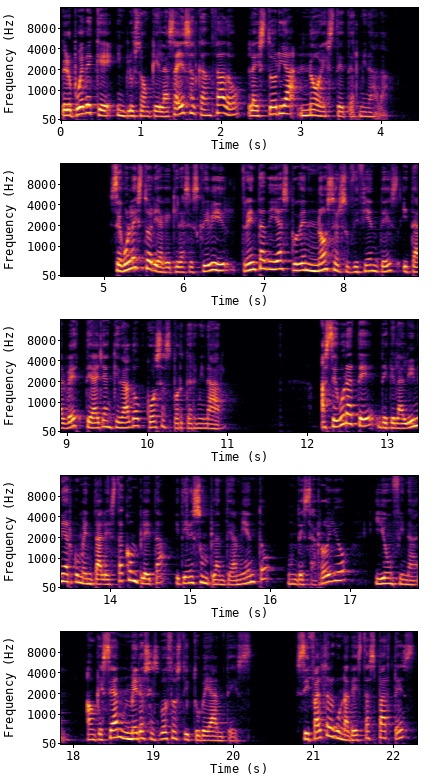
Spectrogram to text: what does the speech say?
pero puede que, incluso aunque las hayas alcanzado, la historia no esté terminada. Según la historia que quieras escribir, 30 días pueden no ser suficientes y tal vez te hayan quedado cosas por terminar. Asegúrate de que la línea argumental está completa y tienes un planteamiento, un desarrollo y un final, aunque sean meros esbozos titubeantes. Si falta alguna de estas partes,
